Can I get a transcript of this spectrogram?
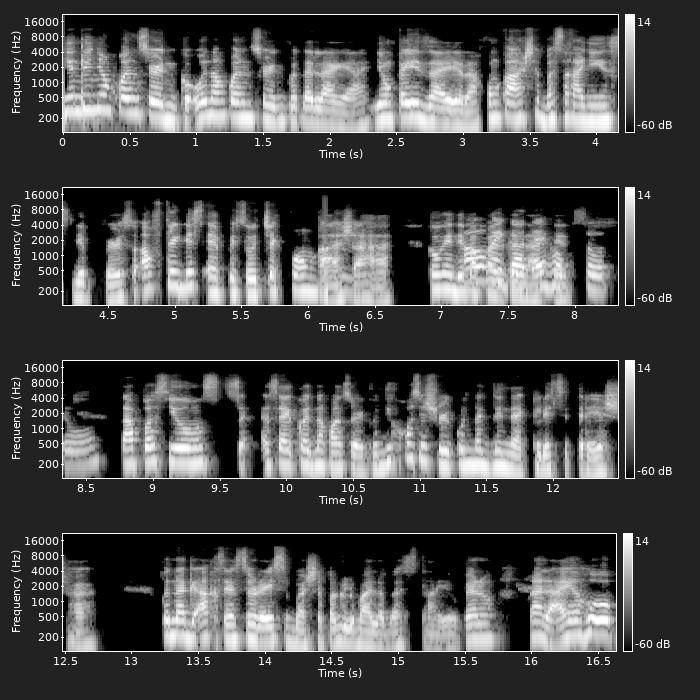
yun din yung concern ko. Unang concern ko talaga, yung kay Zaira, kung kasha ba sa kanya yung slipper. So, after this episode, check po kung kasha, ha? Kung hindi, oh my God, I natin. hope so too. Tapos yung se- second na concern ko, hindi ko kasi sure kung nag-necklace si Trisha. Kung nag-accessorize ba siya pag lumalabas tayo. Pero, wala, I hope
